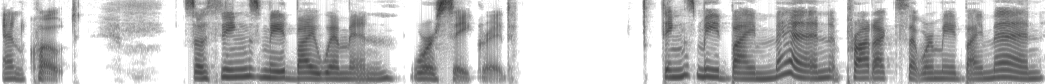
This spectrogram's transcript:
end quote. So things made by women were sacred. Things made by men, products that were made by men,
